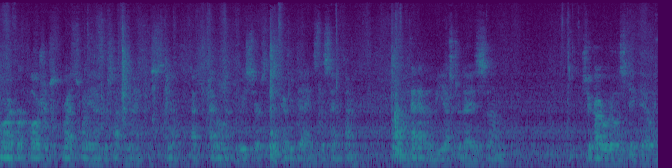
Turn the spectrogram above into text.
Illinois foreclosures rise twenty-nine percent tonight. It's, You know, I, I don't have to research this every day. It's the same thing. Um, That happened to be yesterday's, um, Chicago Real Estate Daily.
